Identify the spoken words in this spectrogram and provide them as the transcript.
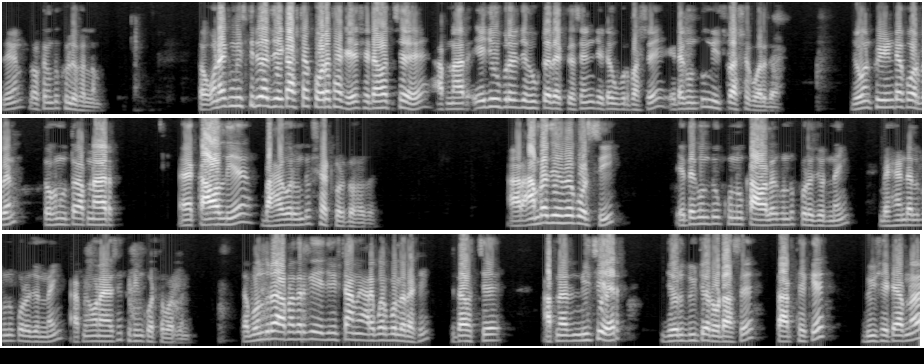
দেখেন লকটা কিন্তু খুলে ফেললাম। তো অনেক মিস্ত্রিরা যে কাজটা করে থাকে, সেটা হচ্ছে আপনার এই যে উপরের যে হুকটা দেখতেছেন, যেটা উপর পাশে, এটা কিন্তু নিচ পাশে করে দেয়। যখন ফিটিংটা করবেন তখন কিন্তু আপনার কাওয়াল দিয়ে বাহা করে কিন্তু সেট করতে হবে। আর আমরা যেভাবে করছি, এতে কিন্তু কোনো কাওয়ালের কিন্তু প্রয়োজন নাই বা হ্যান্ডেল কোনো প্রয়োজন নাই। আপনি অনায়াসে ফিটিং করতে পারবেন। তা বন্ধুরা, আপনাদেরকে এই জিনিসটা আমি আরেকবার বলে রাখি। সেটা হচ্ছে, আপনার নিচের যে দুইটা রোড আছে, তার থেকে দুই সাইডে আপনার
